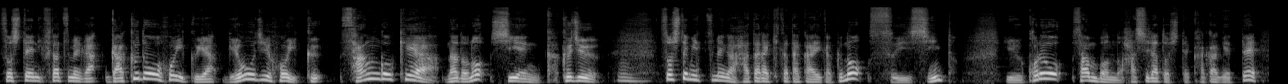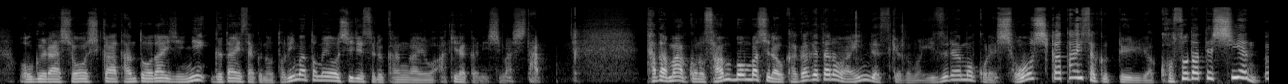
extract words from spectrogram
そして2つ目が学童保育や病児保育産後ケアなどの支援拡充、うん、そして3つ目が働き方改革の推進というこれを3本の柱として掲げて小倉少子化担当大臣に具体策の取りまとめを指示する考えを明らかにしました。ただまあこの3本柱を掲げたのはいいんですけどもいずれもこれ少子化対策っていうよりは子育て支援って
